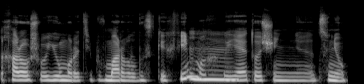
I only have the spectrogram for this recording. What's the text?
хорошего юмора, типа в марвеловских фильмах, Мгм. и я это очень э, ценю.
